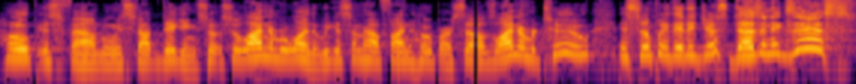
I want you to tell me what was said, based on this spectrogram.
hope is found when we stop digging. So, so lie number one, that we can somehow find hope ourselves. Lie number two is simply that it just doesn't exist.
